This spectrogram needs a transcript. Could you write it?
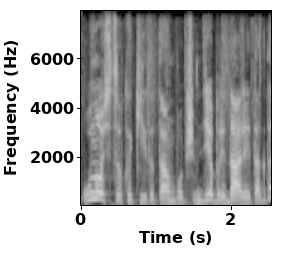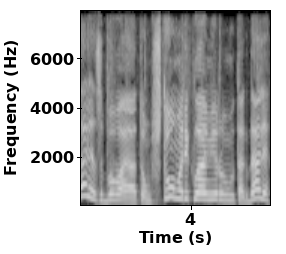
уносятся в какие-то там, в общем, дебри далее и так далее, забывая о том, что мы рекламируем и так далее.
